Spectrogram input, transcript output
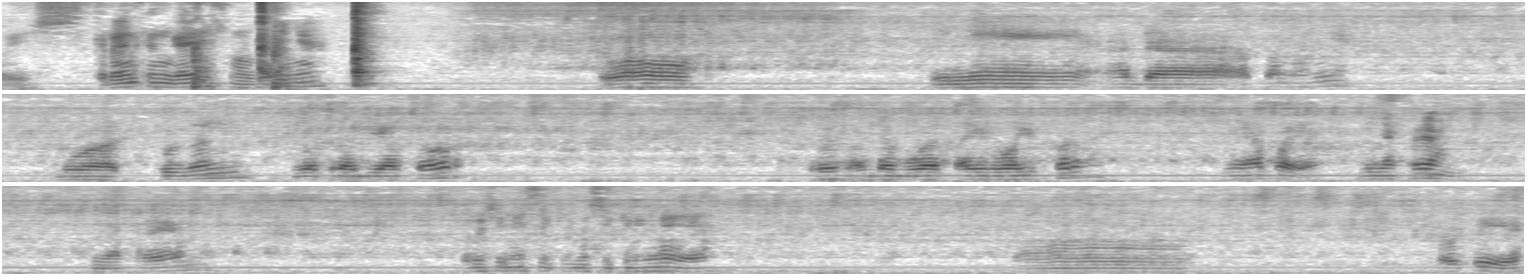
Wis, keren kan guys mobilnya wow ini ada apa namanya buat coolant buat radiator. Terus ada buat air wiper. Ini apa ya? Minyak rem. Minyak rem. Terus ini sikring sikringnya ya. Oh, oke ya.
